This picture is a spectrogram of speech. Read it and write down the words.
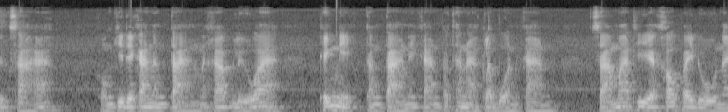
ศึกษาของกิจการต่างๆนะครับ หรือว่าเทคนิคต่างๆ ในการพัฒนากระบวนการ สามารถที่จะเข้าไปดูใน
